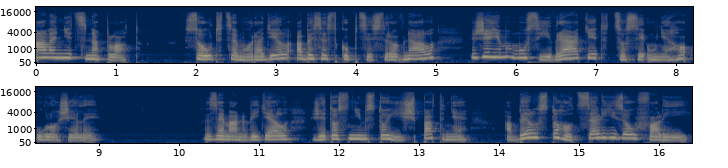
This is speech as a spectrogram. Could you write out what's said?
ale nic na plat. Soudce mu radil, aby se s kupci srovnal, že jim musí vrátit, co si u něho uložili. Zeman viděl, že to s ním stojí špatně a byl z toho celý zoufalý.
